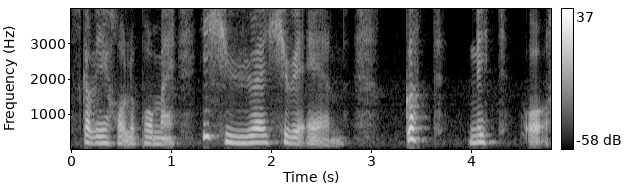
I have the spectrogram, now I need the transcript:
skal vi holde på med i 2021. Godt nytt år!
